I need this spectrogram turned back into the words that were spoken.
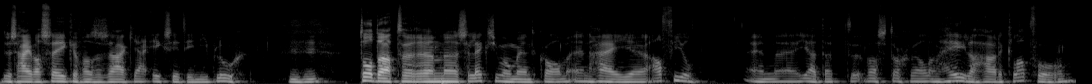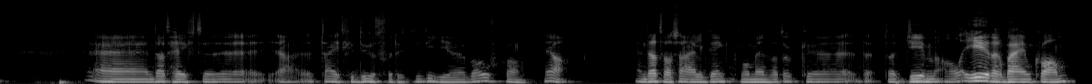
Dus hij was zeker van zijn zaak, ja, ik zit in die ploeg. Mhm. Totdat er een eh, selectiemoment kwam en hij afviel. En ja, dat was toch wel een hele harde klap voor hem. En dat heeft eh, ja, tijd geduurd voordat hij die eh, boven kwam. Ja. En dat was eigenlijk denk ik het moment wat ook, eh, dat, dat Jim al eerder bij hem kwam.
